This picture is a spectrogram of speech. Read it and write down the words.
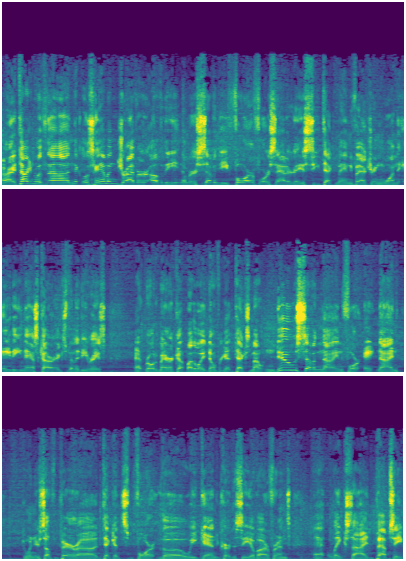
All right, talking with uh, Nicholas Hammond, driver of the number 74 for Saturday's CTECH Manufacturing 180 NASCAR Xfinity race at Road America. By the way, don't forget text Mountain Dew 79489 to win yourself a pair of tickets for the weekend, courtesy of our friends at Lakeside Pepsi.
